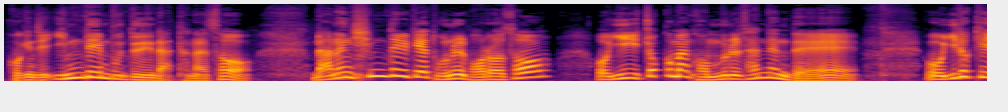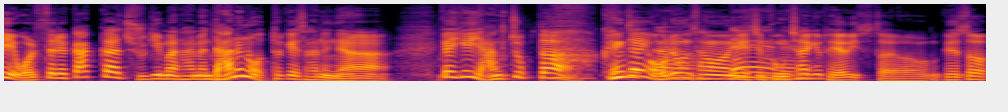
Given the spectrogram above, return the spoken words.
거기 이제 임대인 분들이 나타나서 나는 힘들게 돈을 벌어서 어, 이 조그만 건물을 샀는데 어, 이렇게 월세를 깎아주기만 하면 나는 어떻게 사느냐. 그러니까 이게 양쪽 다 아, 굉장히 어려운 상황에 네, 지금 봉착이 네. 되어 있어요. 그래서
